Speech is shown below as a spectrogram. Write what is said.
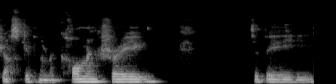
just give them a commentary, to be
